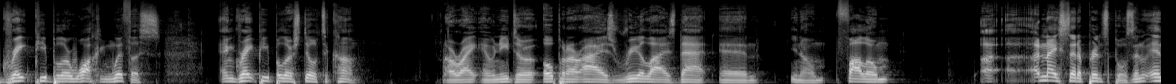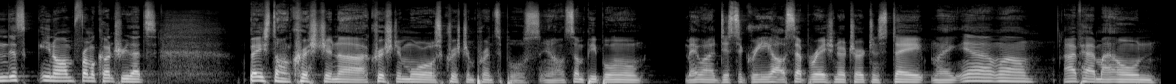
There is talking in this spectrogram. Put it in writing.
Great people are walking with us, and great people are still to come. All right, and we need to open our eyes, realize that, and, you know, follow a, a nice set of principles. And, and this, you know, I'm from a country that's based on Christian uh, Christian morals, Christian principles. You know, some people may want to disagree on separation of church and state. Like, yeah, well, I've had my own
